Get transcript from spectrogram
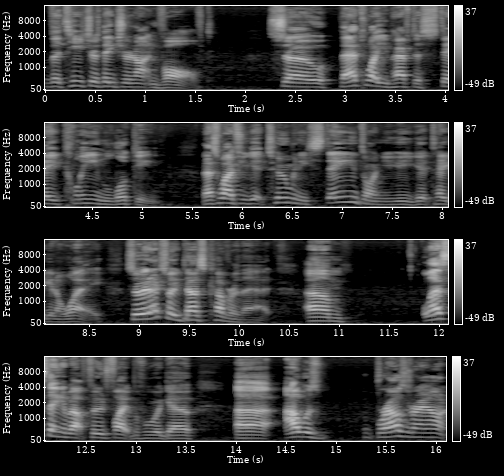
the teacher thinks you're not involved. So that's why you have to stay clean looking. That's why if you get too many stains on you, you get taken away. So it actually does cover that. Um, last thing about Food Fight before we go, uh, I was browsing around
